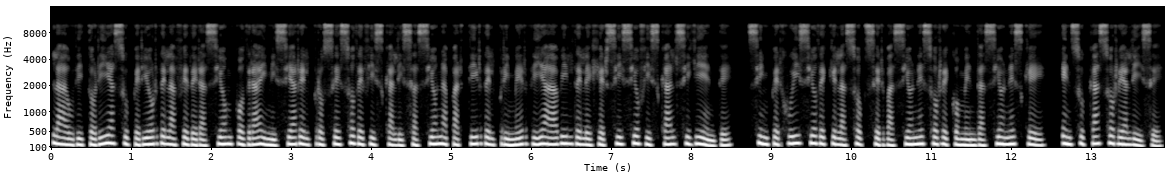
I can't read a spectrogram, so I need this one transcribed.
La Auditoría Superior de la Federación podrá iniciar el proceso de fiscalización a partir del primer día hábil del ejercicio fiscal siguiente, sin perjuicio de que las observaciones o recomendaciones que, en su caso realice,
